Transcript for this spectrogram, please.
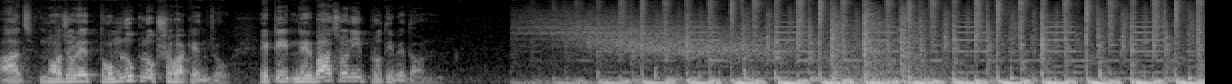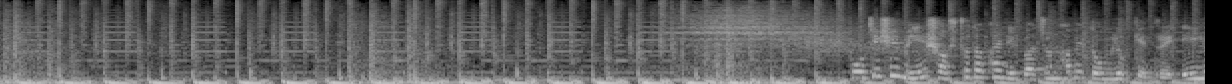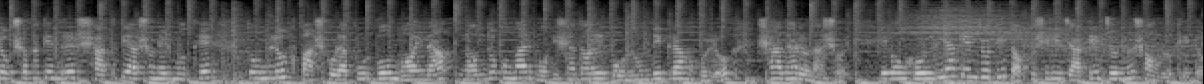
আজ নজরে তমলুক লোকসভা কেন্দ্র একটি নির্বাচনী প্রতিবেদন। পঁচিশে মে ষষ্ঠ দফায় নির্বাচন হবে তমলুক কেন্দ্রে। এই লোকসভা কেন্দ্রের সাতটি আসনের মধ্যে তমলুক, পাঁশকুড়া পূর্ব, ময়না, নন্দকুমার, মহিষাদল ও নন্দীগ্রাম হল সাধারণ আসন এবং হলদিয়া কেন্দ্রটি তফসিলি জাতির জন্য সংরক্ষিত।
